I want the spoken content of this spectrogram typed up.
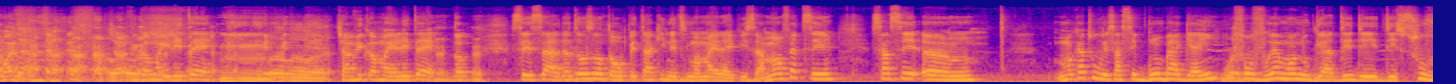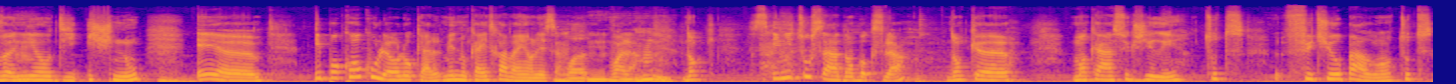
Voilà. tu as vu comment il était. Ouais, ouais, ouais. Tu as vu comment elle était. Donc, c'est ça. De temps en temps, on peut taquiner petit maman là et puis ça. Mais en fait, c'est ça, c'est. Euh, moi, j'ai trouvé ça, c'est bon bagaille. Il Ouais. faut vraiment nous garder des, des souvenirs d'Ishnou. Et euh, il peut qu'aux couleurs locales, mais nous, quand travailler en laissant. Ouais. Voilà. Donc, il y a tout ça dans box là. Donc, euh, moi, j'ai suggéré tous futurs parents, tous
